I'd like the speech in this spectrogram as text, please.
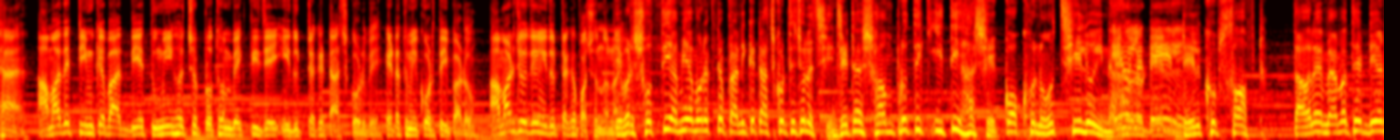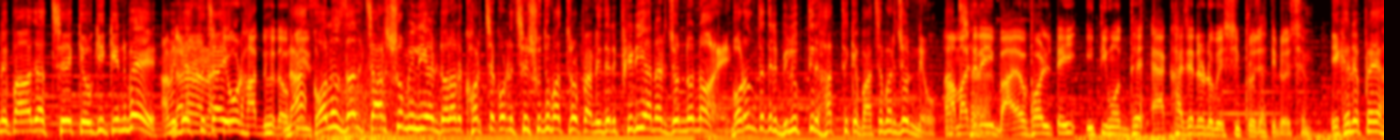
হ্যাঁ আমাদের টিমকে বাদ দিয়ে তুমিই হচ্ছে প্রথম ব্যক্তি যে ইঁদুরটাকে টাচ করবে। এটা তুমি করতেই পারো। আমার যদিও ইঁদুরটাকে পছন্দ নয়। এবার সত্যি আমি এমন একটা প্রাণীকে টাচ করতে চলেছি যেটা সাম্প্রতিক ইতিহাসে কখনো ছিলই না। ডেল। খুব সফট তাহলে ম্যামথের ডিএনএ পাওয়া যাচ্ছে কেউ কি কিনবে? আমি না, না, বেচতে না, চাই কেউ ওর হাত ধুয়ে দাও, না please। কলোজাল চারশো মিলিয়ন ডলার খরচা করেছে শুধুমাত্র প্রাণীদের ফিরিয়ে আনার জন্য নয় বরং তাদের বিলুপ্তির হাত থেকে বাঁচাবার জন্যও। আমাদের আচ্ছা, এই বায়োভল্টেই ইতিমধ্যে এক হাজারেরও বেশি প্রজাতি রয়েছে। এখানে প্রায়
